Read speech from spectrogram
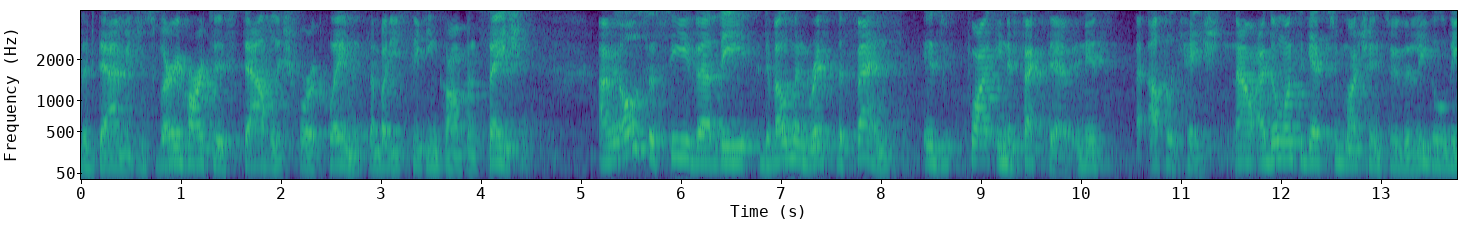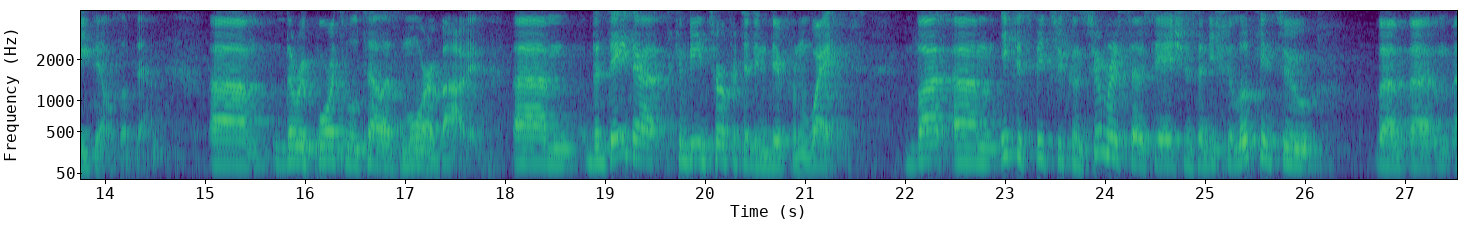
the damage is very hard to establish for a claimant, somebody seeking compensation. And we also see that the development risk defense is quite ineffective in its application. Now, I don't want to get too much into the legal details of that. Um, the reports will tell us more about it. Um, the data can be interpreted in different ways. But um, if you speak to consumer associations and if you look into uh, uh, uh,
